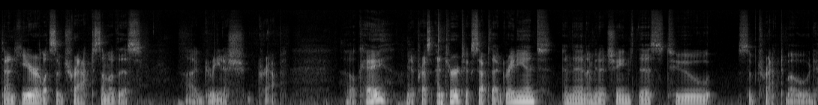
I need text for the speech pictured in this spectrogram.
Down here, let's subtract some of this uh, greenish crap. Okay, I'm to press enter to accept that gradient, and then I'm going to change this to subtract mode.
